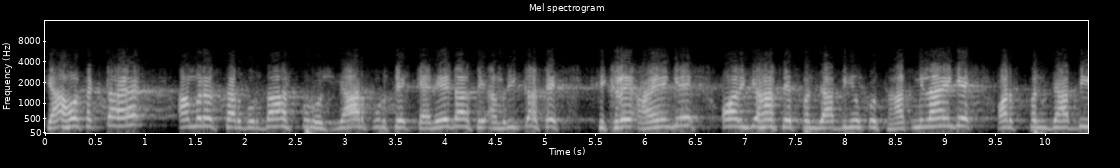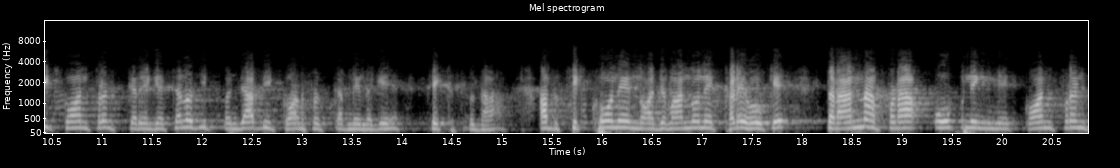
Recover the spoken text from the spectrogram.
کیا ہو سکتا ہے؟ امرتسر گرداس پور ہوشیار پور سے، کینیڈا سے، امریکہ سے سکھڑے آئیں گے اور یہاں سے پنجابیوں کو ساتھ ملائیں گے اور پنجابی کانفرنس کریں گے۔ چلو جی پنجابی کانفرنس کرنے لگے ہیں سکھ سدا۔ اب سکھوں نے، نوجوانوں نے کھڑے ہو کے ترانہ پڑا اوپننگ میں کانفرنس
